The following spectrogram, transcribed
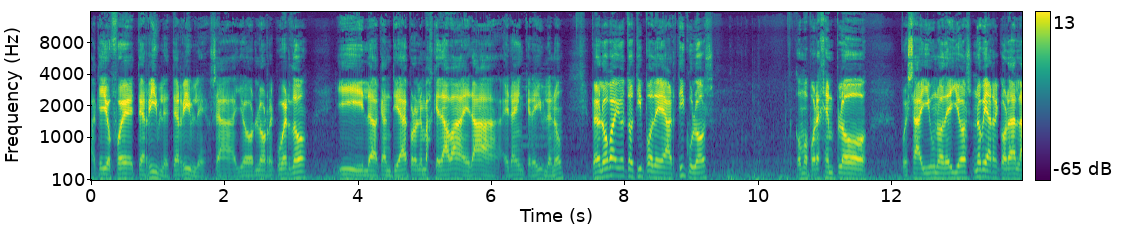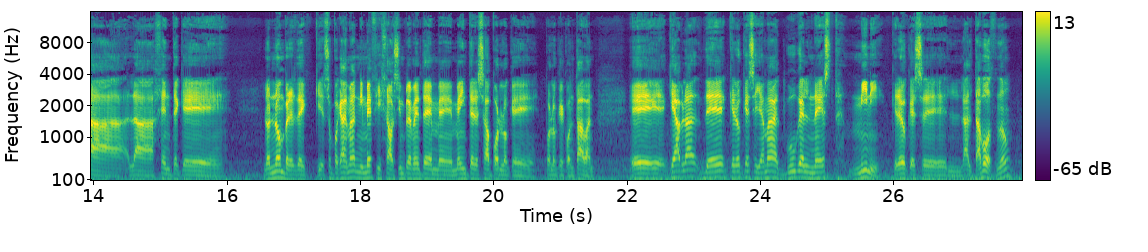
Aquello fue terrible, terrible. O sea, yo lo recuerdo y la cantidad de problemas que daba era, era increíble, ¿no? Pero luego hay otro tipo de artículos, como por ejemplo, pues hay uno de ellos, no voy a recordar la, gente que... los nombres de eso, porque además ni me he fijado, simplemente me, he interesado por lo que, por lo que contaban. Eh, que habla de, creo que se llama Google Nest Mini, creo que es el altavoz, ¿no?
